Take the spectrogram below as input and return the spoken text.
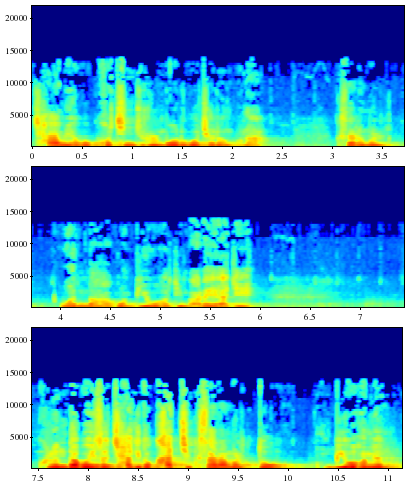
참여하고 고친 줄을 모르고 저런구나. 그 사람을 원망하고 미워하지 말아야지. 그런다고 해서 자기도 같이 그 사람을 또 미워하면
